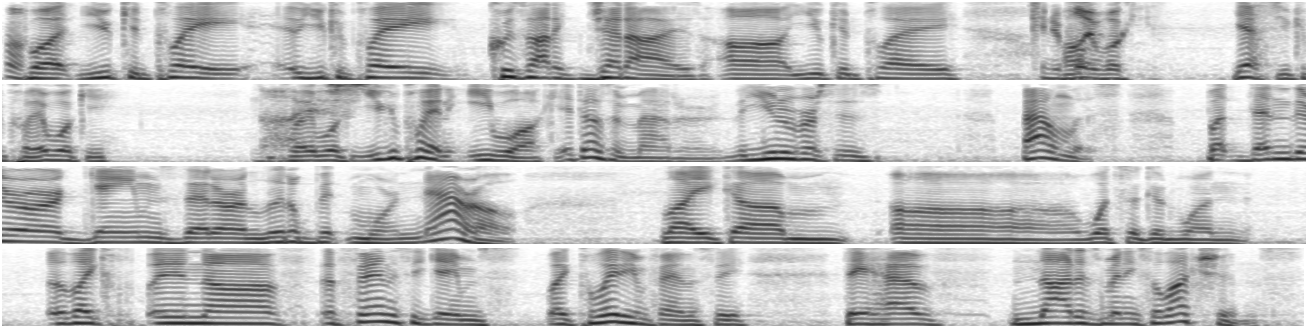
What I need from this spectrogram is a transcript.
But you could play, you could play Quixotic Jedi's. Uh, you could play, Can you play. Wookiee? yes, you could play a Wookiee. Nice. play Wookiee. You can play an Ewok. It doesn't matter. The universe is boundless. But then there are games that are a little bit more narrow, like um uh what's a good one? Uh, Like in uh uh, fantasy games, like Palladium Fantasy, they have not as many selections.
